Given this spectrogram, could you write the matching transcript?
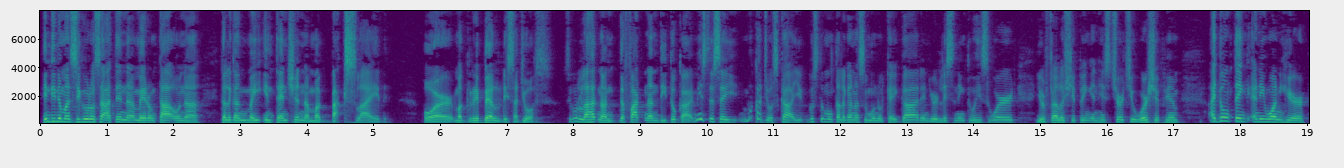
Hindi naman siguro sa atin na mayroong tao na talagang may intention na mag-backslide or mag-rebelde sa Diyos. Siguro lahat na, the fact na nandito ka, it means to say, maka-Diyos ka. Gusto mong talaga na sumunod kay God and you're listening to His Word, you're fellowshipping in His church, you worship Him. I don't think anyone here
